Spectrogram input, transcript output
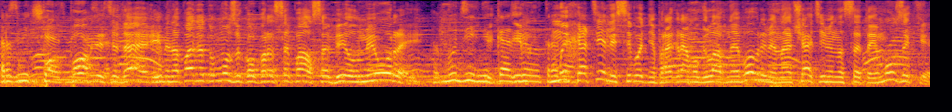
Размечает. меня. Помните, да, именно под эту музыку просыпался Билл Мюррей. Будильник И каждое утро. мы да. хотели сегодня программу «Главное вовремя» начать именно с этой музыки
